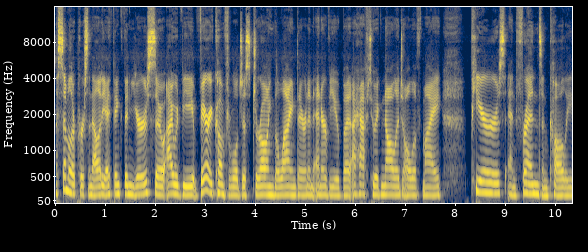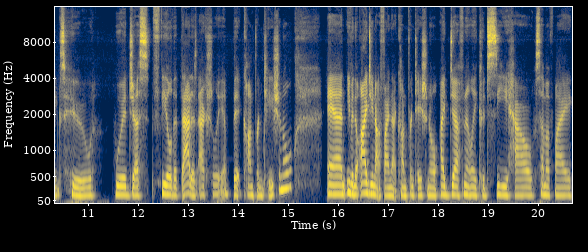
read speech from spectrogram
a similar personality, I think, than yours. So I would be very comfortable just drawing the line there in an interview. But I have to acknowledge all of my peers and friends and colleagues who would just feel that that is actually a bit confrontational. And even though I do not find that confrontational, I definitely could see how some of my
